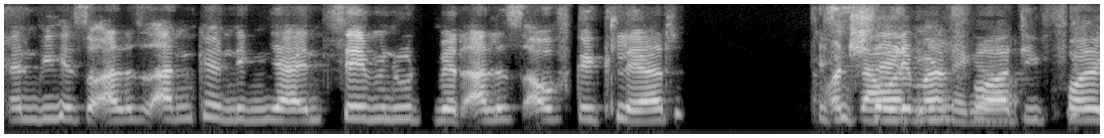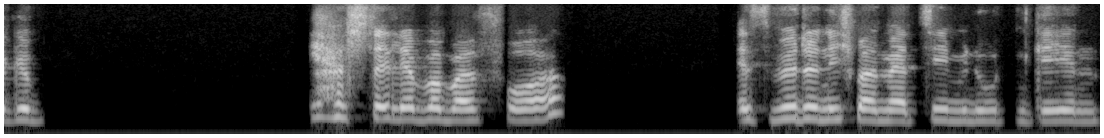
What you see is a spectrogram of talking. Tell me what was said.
wenn wir hier so alles ankündigen, ja, in zehn Minuten wird alles aufgeklärt. Es Und stell dir mal eh vor, die Folge. Ja, stell dir aber mal vor, es würde nicht mal mehr zehn Minuten gehen.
